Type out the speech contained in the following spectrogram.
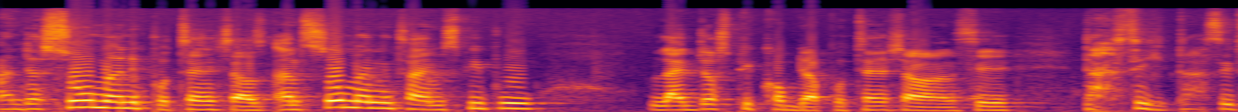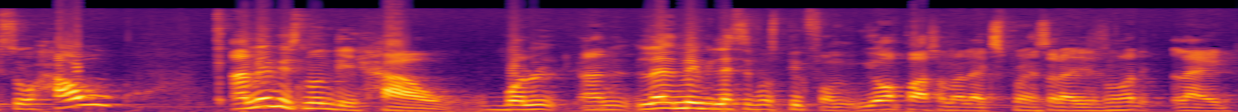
and there's so many potentials, and so many times people like just pick up their potential and say, "That's it, that's it." So how? And maybe it's not the how, but and let maybe let's even speak from your personal experience, so that it's not like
